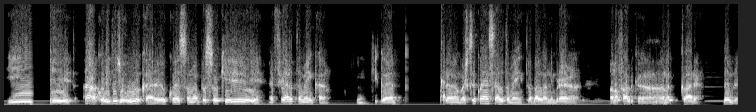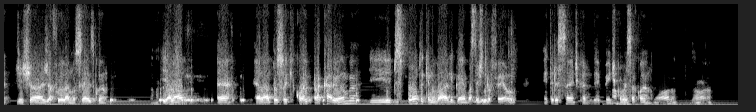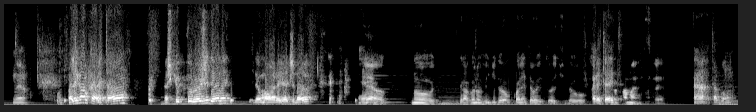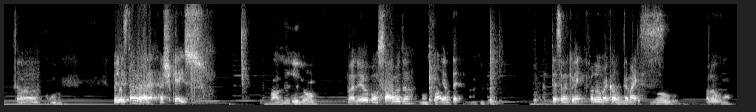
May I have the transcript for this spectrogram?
E ah, corrida de rua, cara, eu conheço uma pessoa que é fera também, cara. Sim. Que ganha. Caramba, acho que você conhece ela também. Trabalha lá, lembrar lá na fábrica, Ana Clara. Lembra? A gente já, já foi lá no SESI com ela. E ela é, ela é uma pessoa que corre pra caramba e desponta aqui no Vale, ganha bastante troféu. É interessante, cara, de repente ah, conversar com ela. Da hora, da hora. Né? Mas legal, cara. Então, acho que por hoje deu, né? Deu uma hora já de novo. É, no gravando o vídeo deu 48 hoje. Deu 48? a mais. É. Ah, tá bom. Então. Beleza, então, galera. Acho que é isso. Valeu. Valeu, bom sábado. Bom sábado. E até semana que vem. Até semana que vem. Falou, Marcão. Até mais. Falou. Falou.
